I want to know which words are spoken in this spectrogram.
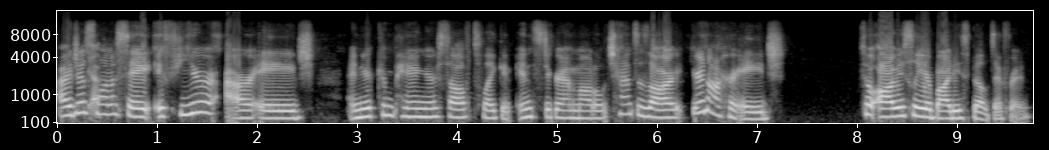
I just Yeah. want to say if you're our age and you're comparing yourself to like an Instagram model, chances are you're not her age. So obviously your body's built different.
